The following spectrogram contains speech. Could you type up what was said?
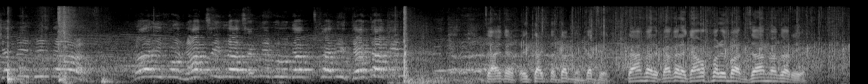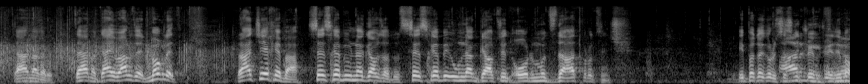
ჩემი ბინა რა იყო ნაწილ ნაწილები უნდა თქვენი დედაკი დაიგარ, და და და და და. ძალიან მაგარი, მაგარი გამოხმარება არის, ძალიან მაგარია. ძალიან მაგარი. ძალიან მაგარი. კაი, ვარდენ, მოკლედ. რა შეეხება? სესხები უნდა გავზადოთ. სესხები უნდა გავცეთ 50%-ში. იპოთეკური სესხი ჩვენ გვჭირდება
